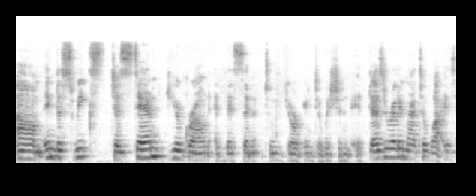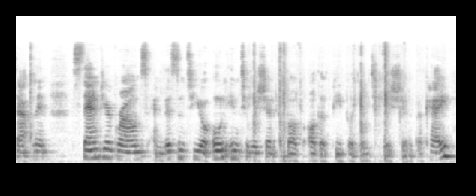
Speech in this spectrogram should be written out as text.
um, in this week's just stand your ground and listen to your intuition. It doesn't really matter what is happening. Stand your grounds and listen to your own intuition above other people intuition okay?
